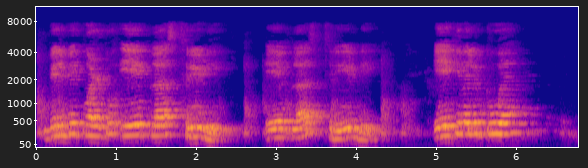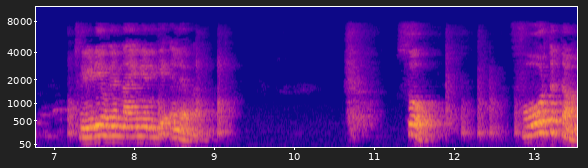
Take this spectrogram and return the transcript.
will be equal to A plus three D A plus three D A की वैल्यू टू है। थ्री डी हो गया नाइन यानी कि eleven so fourth term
